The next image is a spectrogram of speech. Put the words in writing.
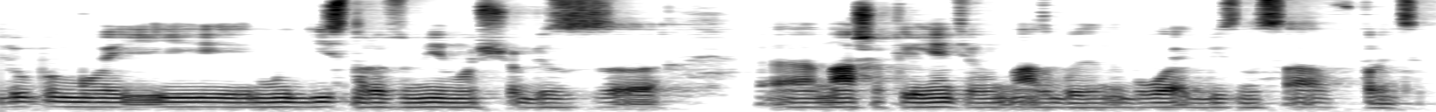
любимо і ми дійсно розуміємо, що без е, наших клієнтів у нас би не було як бізнесу, в принципі.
